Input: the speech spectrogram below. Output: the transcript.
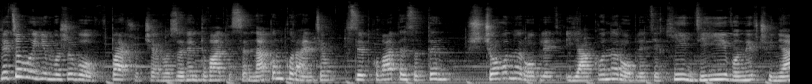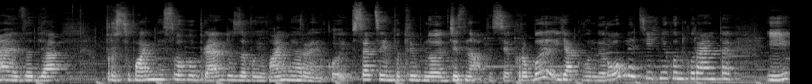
Для цього їм важливо в першу чергу зорієнтуватися на конкурентів, слідкувати за тим, що вони роблять, як вони роблять, які дії вони вчиняють для просування свого бренду, завоювання ринку. І все це їм потрібно дізнатися, як роби, як вони роблять їхні конкуренти, і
